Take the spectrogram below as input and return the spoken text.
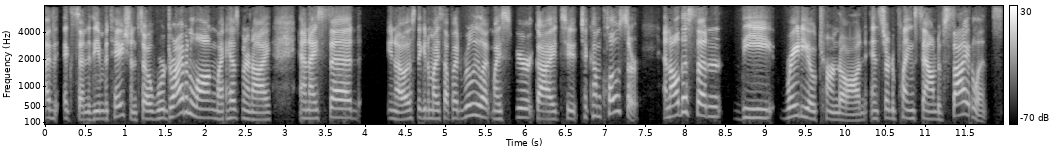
I've extended the invitation. So we're driving along, my husband and I, and I said, you know, I was thinking to myself, I'd really like my spirit guide to to come closer. And all of a sudden, the radio turned on and started playing Sound of Silence.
